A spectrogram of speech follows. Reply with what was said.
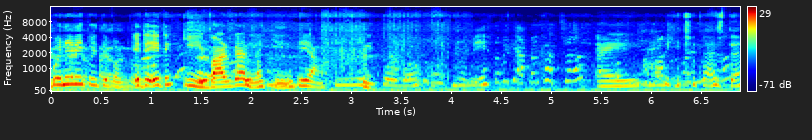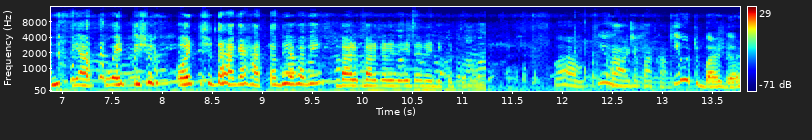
বোনেরই কইতে পারব। এটা এটা কি বার্গার নাকি? এই কিছু কাজ দেন। ইয়া ওয়েট টিস্যু ওয়েট টিস্যুতে আগে হাতটা ধুয়ে ভাবি বার্গারের এটা রেডি করতে পারব ওয়াও হ্যাঁ এটা পাকা। কিউট বার্গার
